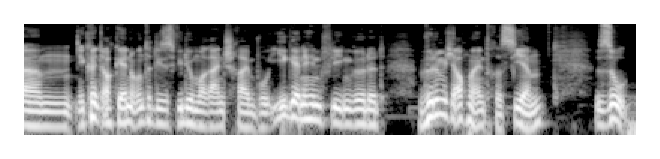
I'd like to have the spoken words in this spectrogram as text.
Ähm, ihr könnt auch gerne unter dieses Video mal reinschreiben, wo ihr gerne hinfliegen würdet. Würde mich auch mal interessieren. So,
